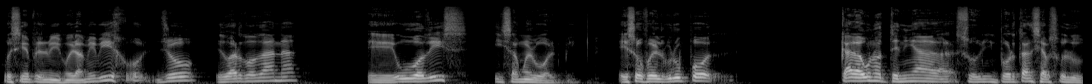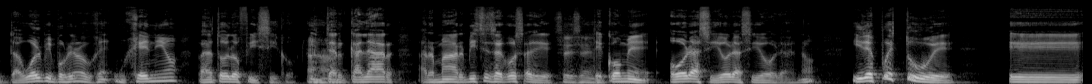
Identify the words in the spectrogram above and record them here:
fue siempre el mismo. Era mi viejo, yo, Eduardo Dana, eh, Hugo Diz y Samuel Volpi. Eso fue el grupo. Cada uno tenía su importancia absoluta. Volpi, por ejemplo, un gen- un genio para todo lo físico. Ajá. Intercalar, armar. ¿Viste esa cosa que Sí, sí. te come horas y horas y horas, ¿no? Y después tuve eh,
